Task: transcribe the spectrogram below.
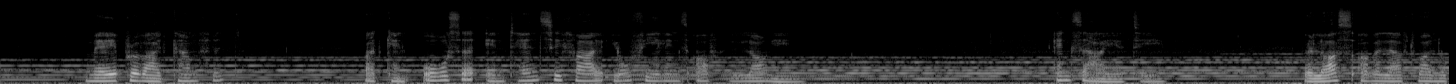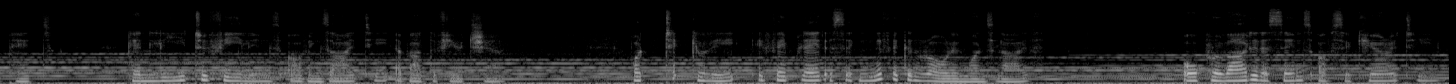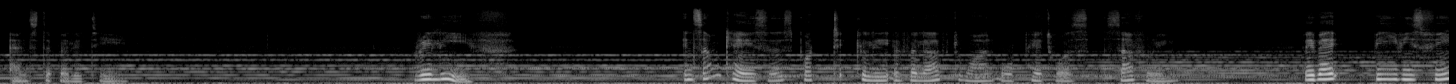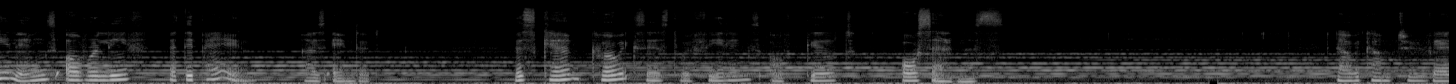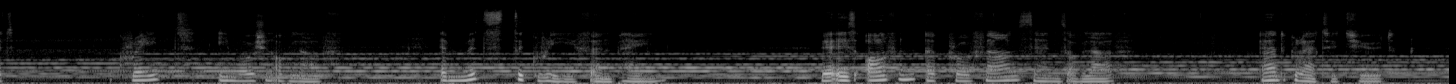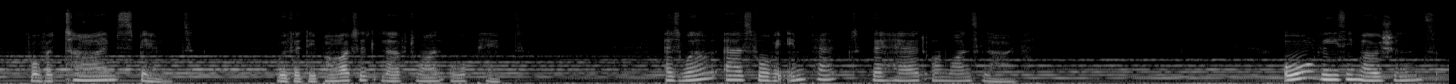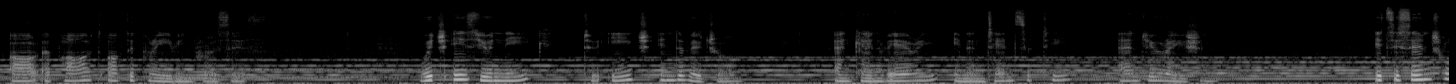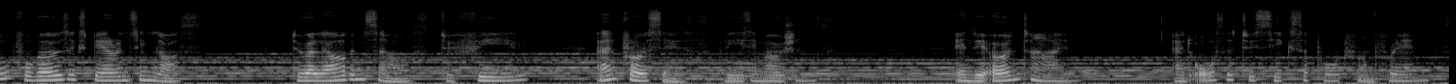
may provide comfort, but can also intensify your feelings of longing. Anxiety. The loss of a loved one or pet can lead to feelings of anxiety about the future, particularly if they played a significant role in one's life or provided a sense of security and stability relief. In some cases, particularly if a loved one or pet was suffering, there may be these feelings of relief that the pain has ended. This can coexist with feelings of guilt or sadness. Now we come to that great emotion of love amidst the grief and pain, there is often a profound sense of love and gratitude for the time spent with a departed loved one or pet, as well as for the impact they had on one's life. All these emotions are a part of the grieving process, which is unique to each individual and can vary in intensity and duration. It's essential for those experiencing loss to allow themselves to feel and process these emotions in their own time and also to seek support from friends,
